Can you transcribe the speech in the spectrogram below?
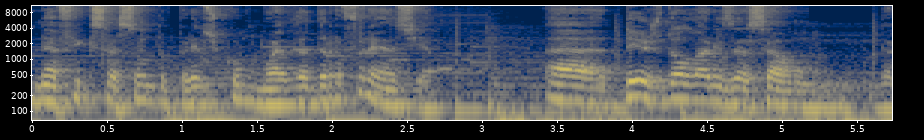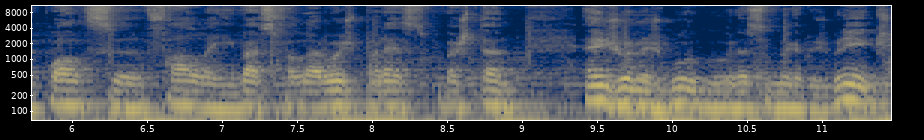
na fixação de preços como moeda de referência. A desdolarização da qual se fala e vai-se falar hoje, parece bastante, em Joanesburgo, na Cimeira dos BRICS,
